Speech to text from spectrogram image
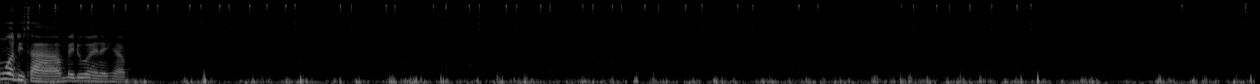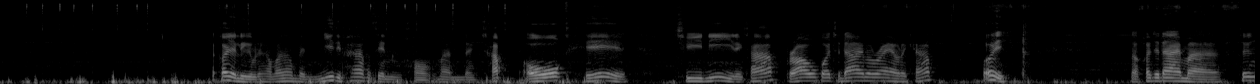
งวดที่สามไปด้วยนะครับแล้วก็อย่าลืมนะครับว่าต้องเป็น 25%ของมันนะครับ โอเค ทีนี้นะครับ เราก็จะได้มาแล้วนะครับ เฮ้ย เราก็จะได้มาซึ่ง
